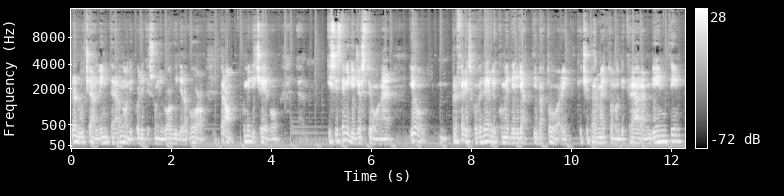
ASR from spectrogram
la luce all'interno di quelli che sono i luoghi di lavoro. Però, come dicevo, eh, i sistemi di gestione io preferisco vederli come degli attivatori che ci permettono di creare ambienti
